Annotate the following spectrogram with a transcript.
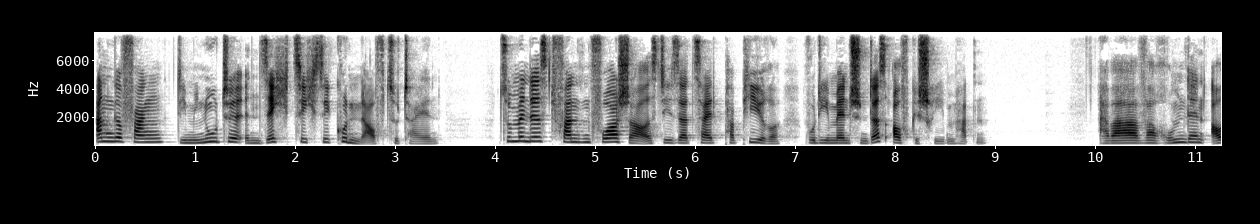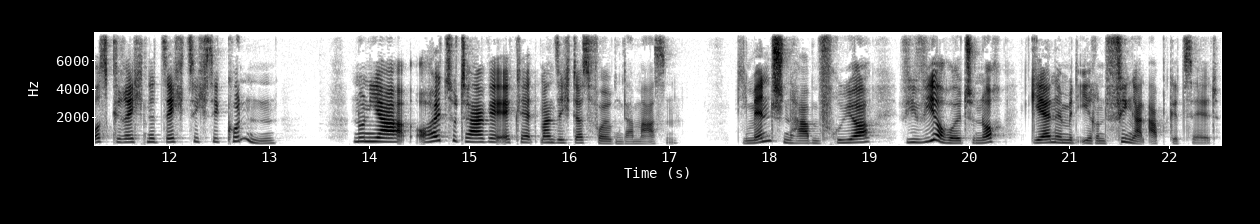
angefangen, die Minute in 60 Sekunden aufzuteilen. Zumindest fanden Forscher aus dieser Zeit Papiere, wo die Menschen das aufgeschrieben hatten. Aber warum denn ausgerechnet 60 Sekunden? Nun ja, heutzutage erklärt man sich das folgendermaßen. Die Menschen haben früher, wie wir heute noch, gerne mit ihren Fingern abgezählt.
